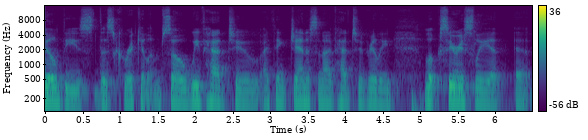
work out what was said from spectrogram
build these this curriculum. So we've had to, I think Janice and I've had to really look seriously at, at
